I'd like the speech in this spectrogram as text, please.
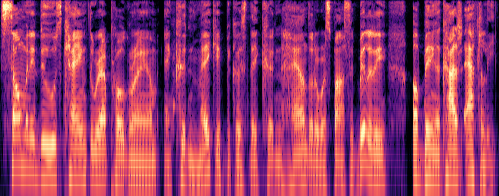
So many dudes came through that program and couldn't make it because they couldn't handle the responsibility of being a college athlete.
